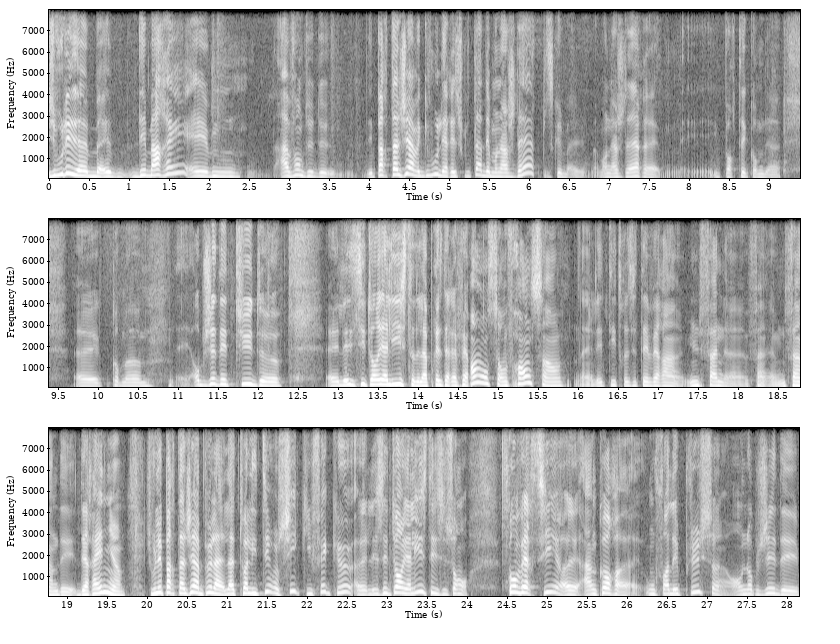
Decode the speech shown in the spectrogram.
Je voulais euh, bah, démarrer et, hum, avant de, partager avec vous les résultats de mon âge d'air, puisque bah, mon âge d'air est, est porté comme, euh, euh, euh, objet d'étude euh, les éditorialistes de la presse de référence en France. hein. Euh, Les titres étaient vers un- une fin, euh, fin- une fin des, règnes. Je voulais partager un peu la- l'actualité aussi qui fait que euh, les éditorialistes se sont convertis euh, encore euh, une fois de plus en objet des,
